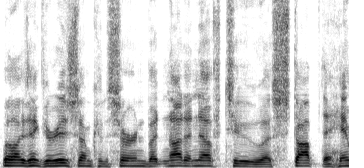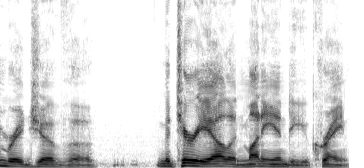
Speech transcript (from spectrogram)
Well, I think there is some concern, but not enough to uh, stop the hemorrhage of uh, materiel and money into Ukraine.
